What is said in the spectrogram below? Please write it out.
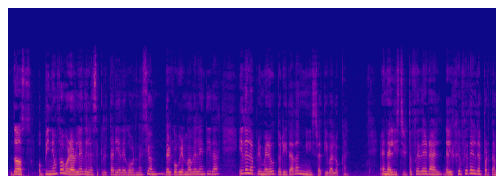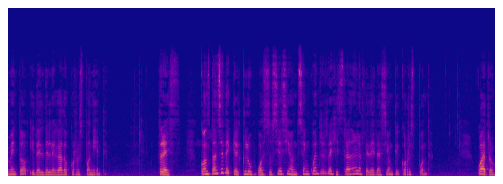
2. Opinión favorable de la Secretaría de Gobernación, del Gobierno de la entidad y de la primera autoridad administrativa local. En el Distrito Federal, del jefe del departamento y del delegado correspondiente. 3. Constancia de que el club o asociación se encuentre registrado en la federación que corresponda. 4.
